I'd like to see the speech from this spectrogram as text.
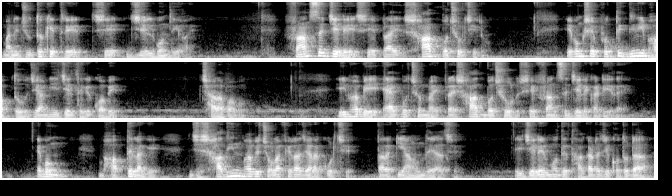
মানে যুদ্ধক্ষেত্রে সে জেলবন্দি হয়। ফ্রান্সের জেলে সে প্রায় সাত বছর ছিল এবং সে প্রত্যেক দিনই ভাবতো যে আমি এই জেল থেকে কবে ছাড়া পাবো। এইভাবে এক বছর নয়, প্রায় সাত বছর সে ফ্রান্সের জেলে কাটিয়ে দেয় এবং ভাবতে লাগে যে স্বাধীনভাবে চলাফেরা যারা করছে তারা কি আনন্দে আছে? এই জেলের মধ্যে থাকাটা যে কতটা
